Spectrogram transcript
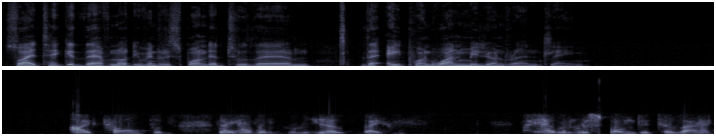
so i take it they have not even responded to the the 8.1 million rand claim i told them they haven't you know they they haven't responded to that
